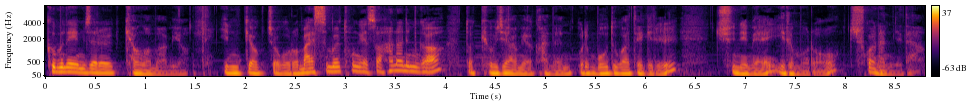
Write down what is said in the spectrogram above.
그분의 임재를 경험하며 인격적으로 말씀을 통해서 하나님과 또 교제하며 가는 우리 모두가 되기를 주님의 이름으로 축원합니다.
